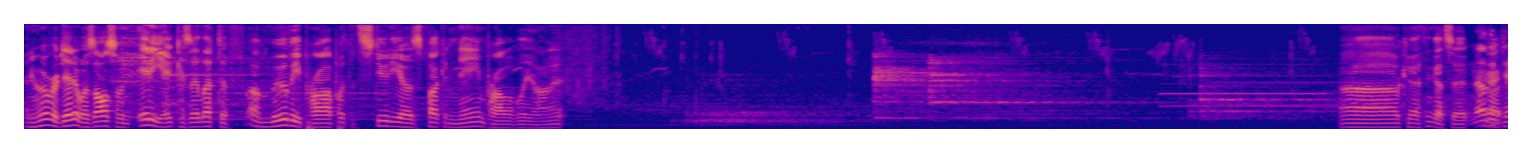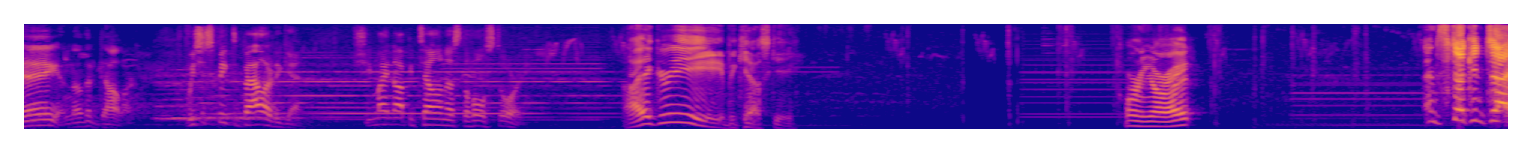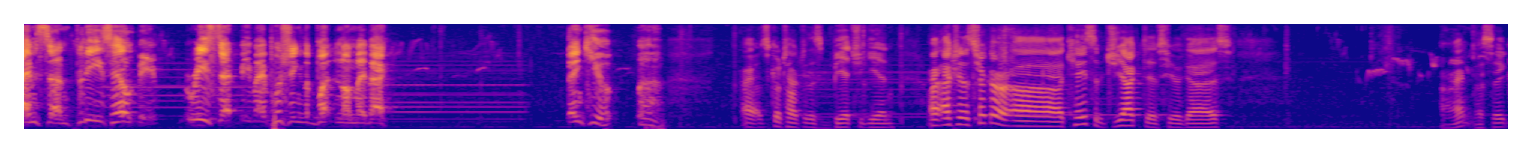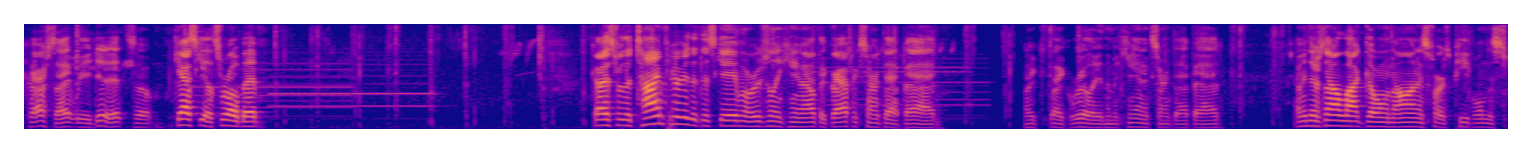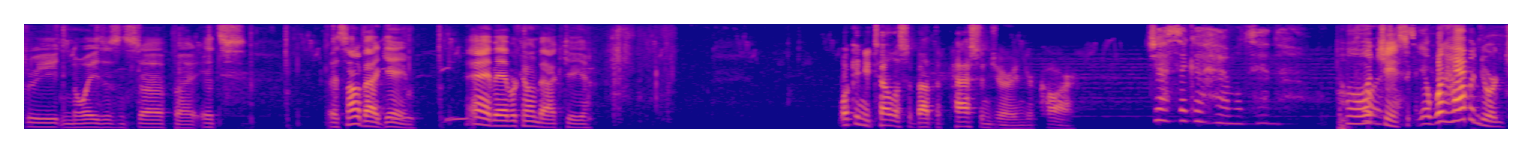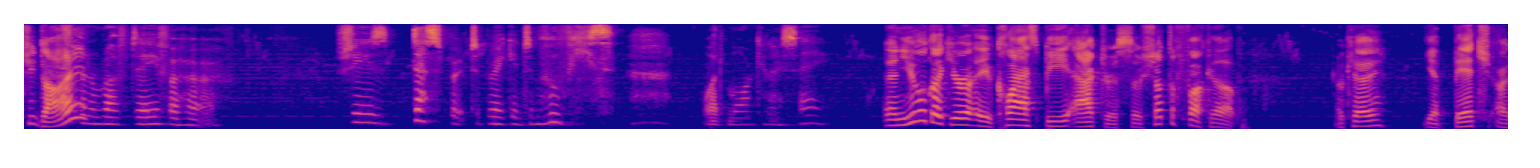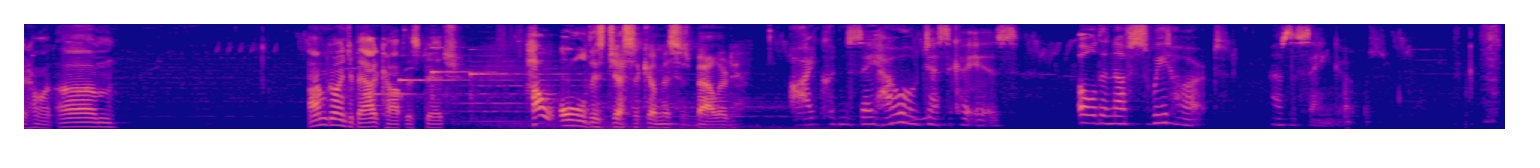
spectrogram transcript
And whoever did it was also an idiot because they left a movie prop with the studio's fucking name probably on it. Uh, okay, I think that's it. Another Alright. day, another dollar. We should speak to Ballard again. She might not be telling us the whole story. I agree, Bukowski. Corny, you alright? I'm stuck in time, son. Please help me. Reset me by pushing the button on my back. Thank you. Alright, let's go talk to this bitch again. Alright, actually, let's check our uh, case objectives here, guys. Alright, let's say crash site. We did it. So, Kasky, let's roll, babe. Guys, for the time period that this game originally came out, the graphics aren't that bad. Like, like really, and the mechanics aren't that bad. I mean, there's not a lot going on as far as people in the street and noises and stuff, but it's it's not a bad game. Hey, babe, we're coming back to you. What can you tell us about the passenger in your car? Jessica Hamilton. Poor Poor Jessica. Jessica. Yeah, what happened to her? Did she die? It's been a rough day for her. She's desperate to break into movies. What more can I say? And you look like you're a Class B actress, so shut the fuck up. Okay? Yeah, bitch. Alright, hold on. Um. I'm going to bad cop this bitch. How old is Jessica, Mrs. Ballard? I couldn't say how old Jessica is. Old enough, sweetheart, as the saying goes.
